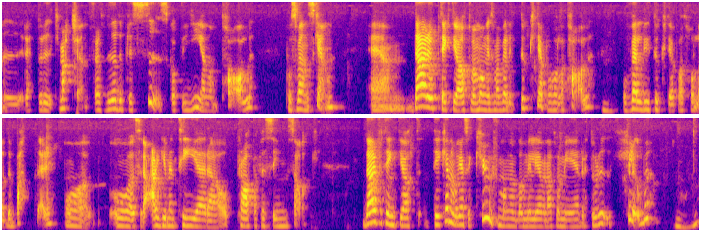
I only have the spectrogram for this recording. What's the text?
7 i retorikmatchen för att vi hade precis gått igenom tal på svenskan. Eh, där upptäckte jag att det var många som var väldigt duktiga på att hålla tal mm. och väldigt duktiga på att hålla debatter och, och sådär argumentera och prata för sin sak. Därför tänkte jag att det kan nog vara ganska kul för många av de eleverna att vara med i en retorikklubb. Mm.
